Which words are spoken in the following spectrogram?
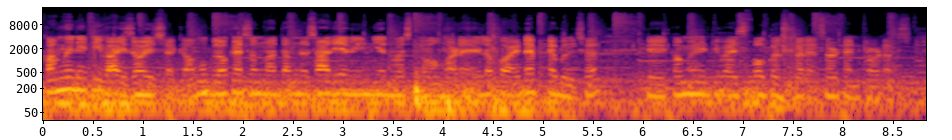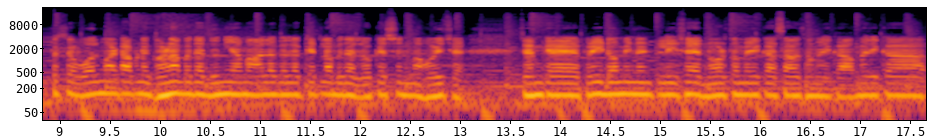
કમ્યુનિટી વાઇઝ હોય છે કે અમુક લોકેશનમાં તમને સારી એવી ઇન્ડિયન વસ્તુઓ મળે, એ લોકો એડેપ્ટેબલ છે કે કમ્યુનિટી વાઇઝ ફોકસ કરે સર્ટેન પ્રોડક્ટ્સ વોલમાર્ટ આપણે ઘણા બધા દુનિયામાં અલગ અલગ કેટલા બધા લોકેશનમાં હોય છે. જેમ કે પ્રીડોમિનન્ટલી છે North America South America America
